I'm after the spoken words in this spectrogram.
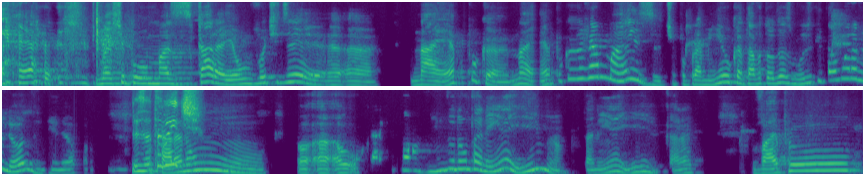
é, mas tipo, mas cara, eu vou te dizer, uh, na época, na época eu jamais, tipo, para mim eu cantava todas as músicas e tava maravilhoso, entendeu? Exatamente. O cara não, o, o cara tá ouvindo não tá nem aí, meu. Tá nem aí. O cara vai pro,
